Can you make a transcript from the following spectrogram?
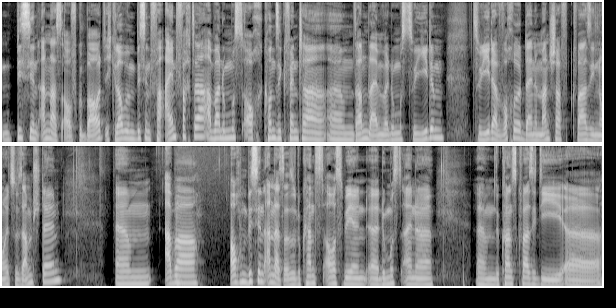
ein bisschen anders aufgebaut. Ich glaube, ein bisschen vereinfachter, aber du musst auch konsequenter ähm, dranbleiben, weil du musst zu jedem, zu jeder Woche deine Mannschaft quasi neu zusammenstellen. Ähm, aber auch ein bisschen anders. Also du kannst auswählen, äh, du musst eine, ähm, du kannst quasi die äh,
